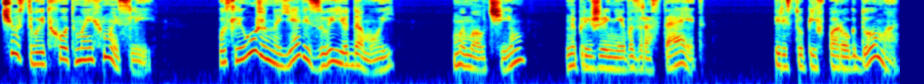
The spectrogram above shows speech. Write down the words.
чувствует ход моих мыслей. После ужина я везу ее домой. Мы молчим, напряжение возрастает. Переступив порог дома,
